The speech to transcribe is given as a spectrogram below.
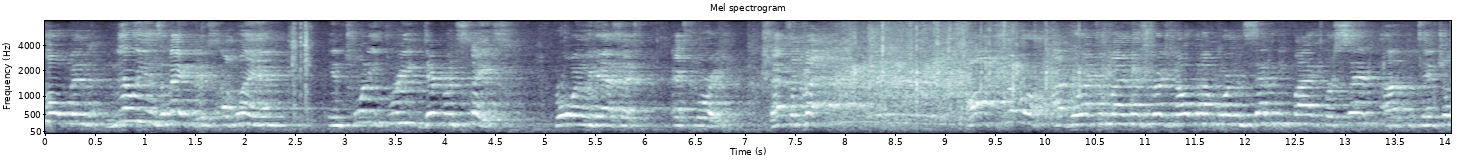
opened millions of acres of land in 23 different states for oil and gas ex exploration. That's a fact. Offshore, I've directed my administration to open up more than 75% of potential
